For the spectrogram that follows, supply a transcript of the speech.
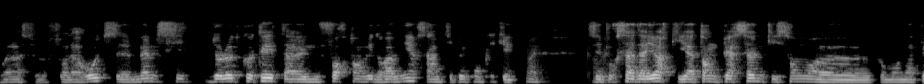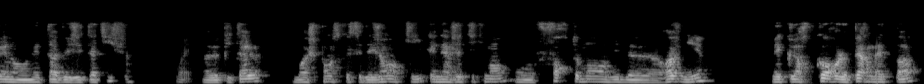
voilà, sur, sur, la route, même si de l'autre côté, tu as une forte envie de revenir, c'est un petit peu compliqué. Ouais. C'est pour ça d'ailleurs qu'il y a tant de personnes qui sont, euh, comme on appelle, en état végétatif ouais. à l'hôpital. Moi, je pense que c'est des gens qui énergétiquement ont fortement envie de revenir, mais que leur corps le permette pas.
